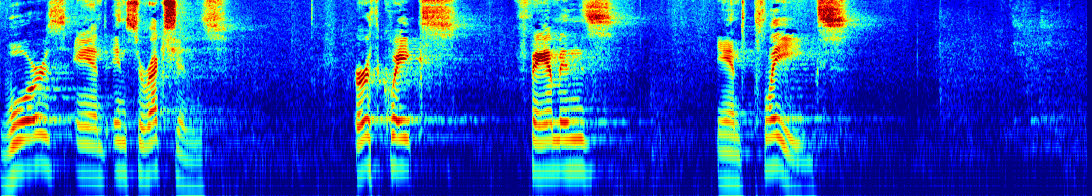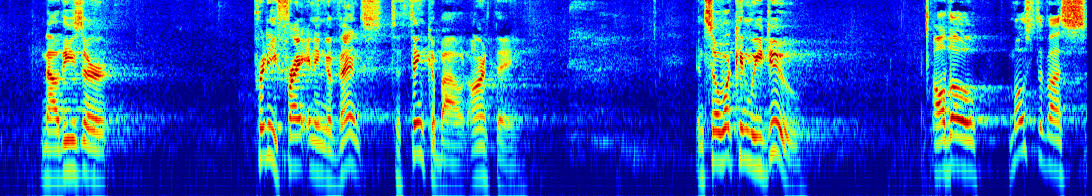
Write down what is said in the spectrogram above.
wars and insurrections, earthquakes, famines, and plagues. Now, these are pretty frightening events to think about, aren't they? And so, what can we do? Although most of us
